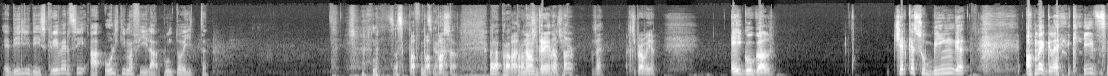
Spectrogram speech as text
e digli di iscriversi a ultimafila.it. non so se Po- po- posso? Ora, pro- Po- provaci non credo. provaci però- ci provo io. Ehi Google, cerca su Bing Omegle Kids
